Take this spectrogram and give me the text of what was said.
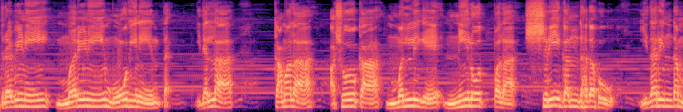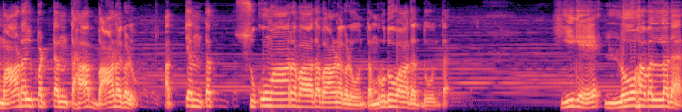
ದ್ರವಿಣಿ, ಮರಿಣಿ, ಮೋದಿನಿ ಅಂತ. ಇದೆಲ್ಲ ಕಮಲ, ಅಶೋಕ, ಮಲ್ಲಿಗೆ, ನೀಲೋತ್ಪಲ, ಶ್ರೀಗಂಧದ ಹೂ ಇದರಿಂದ ಮಾಡಲ್ಪಟ್ಟಂತಹ ಬಾಣಗಳು. ಅತ್ಯಂತ ಸುಕುಮಾರವಾದ ಬಾಣಗಳು ಅಂತ, ಮೃದುವಾದದ್ದು ಅಂತ. ಹೀಗೆ ಲೋಹವಲ್ಲದ,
